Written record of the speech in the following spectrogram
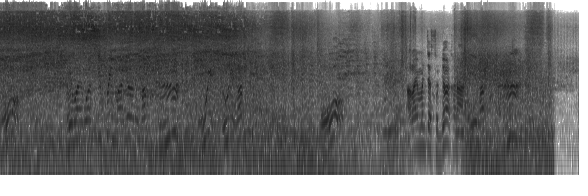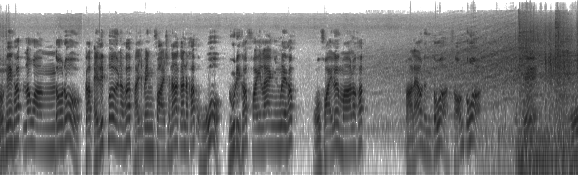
โอ้มีไวเวิร์ดกิฟฟินมาเยอะเลยครับอืมอุ้ยดูดิครับโอ้อะไรมันจะสุดยอดขนาดนี้ครับอืมโอเคครับ ระหว่างโดโดกับไอริปเปอร์นะครับใครจะเป็นฝ่ายชนะกันนะครับ โอ้โห ดูดิครับ ไฟแรงยังเลยครับ โอ้ไฟเริ่มมาแล้วครับ มาแล้วหนึ่งตัวสองตัว โอเค โอ้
